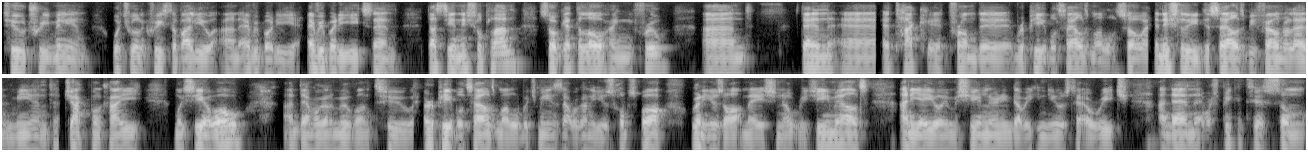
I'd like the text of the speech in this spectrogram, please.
two, three million, which will increase the value, and everybody everybody eats then. That's the initial plan. So get the low hanging fruit and then uh, attack it from the repeatable sales model. So initially, the sales be founder led, me and Jack Mulcahy, my COO. And then we're going to move on to a repeatable sales model, which means that we're going to use HubSpot, we're going to use automation, outreach emails, any AI machine learning that we can use to outreach. And then we're speaking to some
